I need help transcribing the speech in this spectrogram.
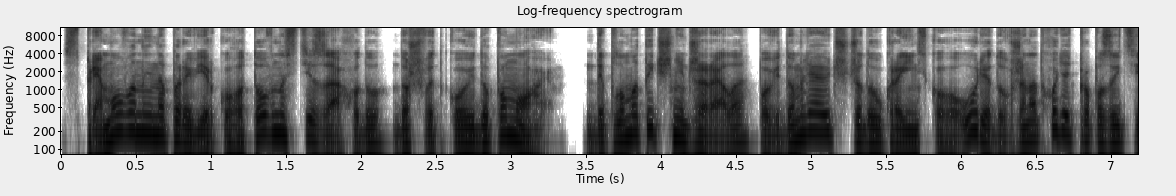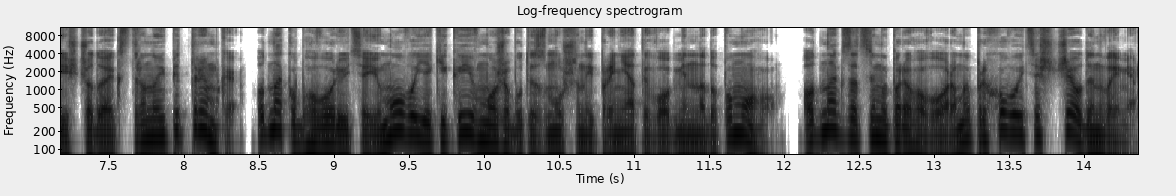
спрямований на перевірку готовності Заходу до швидкої допомоги. Дипломатичні джерела повідомляють, що до українського уряду вже надходять пропозиції щодо екстреної підтримки, однак обговорюються й умови, які Київ може бути змушений прийняти в обмін на допомогу. Однак за цими переговорами приховується ще один вимір.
